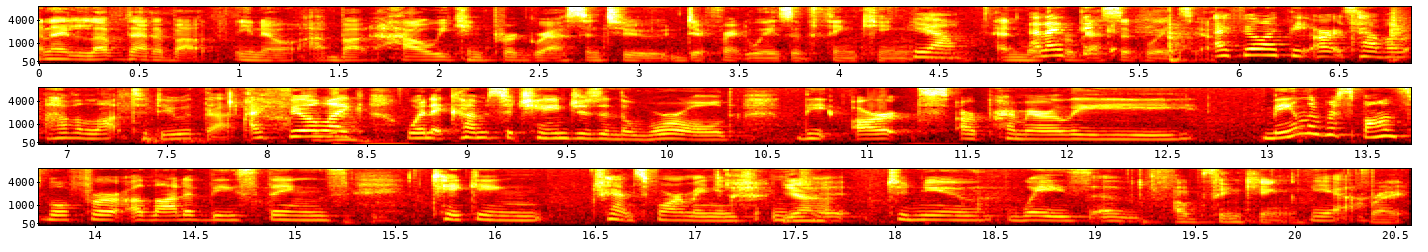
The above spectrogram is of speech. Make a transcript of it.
and i love that about you know about how we can progress into different ways of thinking yeah, and, and more I progressive think, ways yeah I feel like the arts have a, have a lot to do with that. I feel like when it comes to changes in the world, the arts are primarily mainly responsible for a lot of these things taking transforming into, into Yeah. to new ways of of thinking Yeah. right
